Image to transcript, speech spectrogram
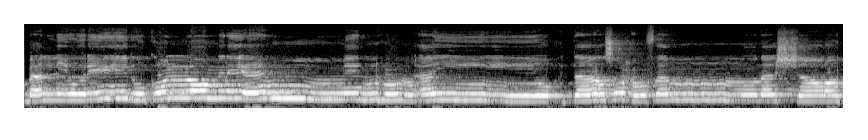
بل يريد كل امرئ منهم أن يؤتى صحفا منشرة.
